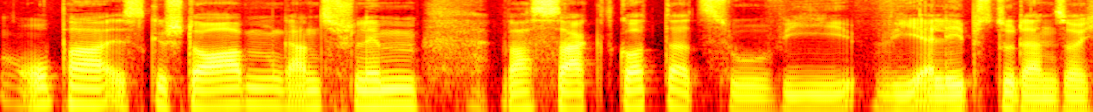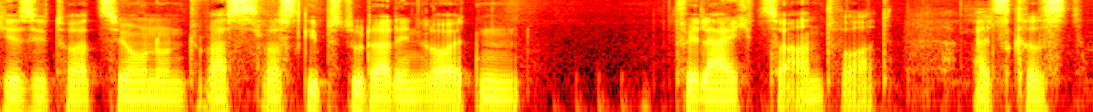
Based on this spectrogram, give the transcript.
Opa ist gestorben, ganz schlimm. Was sagt Gott dazu? Wie, wie erlebst du dann solche Situationen und was, was gibst du da den Leuten vielleicht zur Antwort als Christ?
